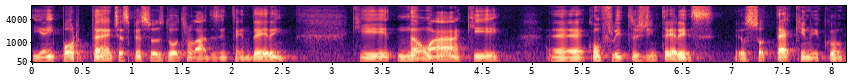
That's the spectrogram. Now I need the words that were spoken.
e é importante as pessoas do outro lado entenderem que não há aqui é, conflitos de interesse. Eu sou técnico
